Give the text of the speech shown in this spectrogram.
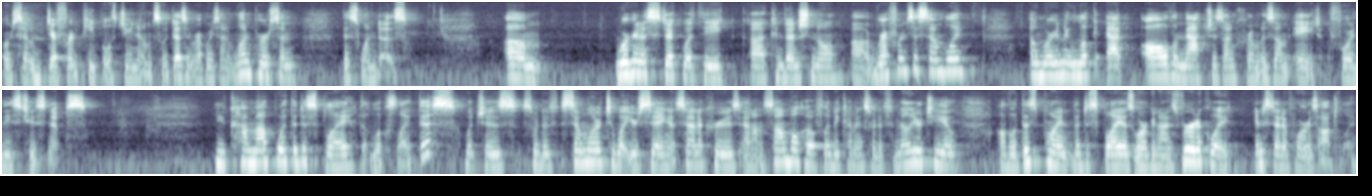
or so different people's genomes. So it doesn't represent one person, this one does. Um, we're going to stick with the uh, conventional uh, reference assembly, and we're going to look at all the matches on chromosome 8 for these two SNPs. You come up with a display that looks like this, which is sort of similar to what you're seeing at Santa Cruz and Ensembl, hopefully becoming sort of familiar to you, although at this point the display is organized vertically instead of horizontally.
